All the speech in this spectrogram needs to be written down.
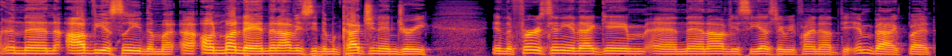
And then obviously the uh, on Monday and then obviously the McCutchen injury in the first inning of that game and then obviously yesterday we find out the impact but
